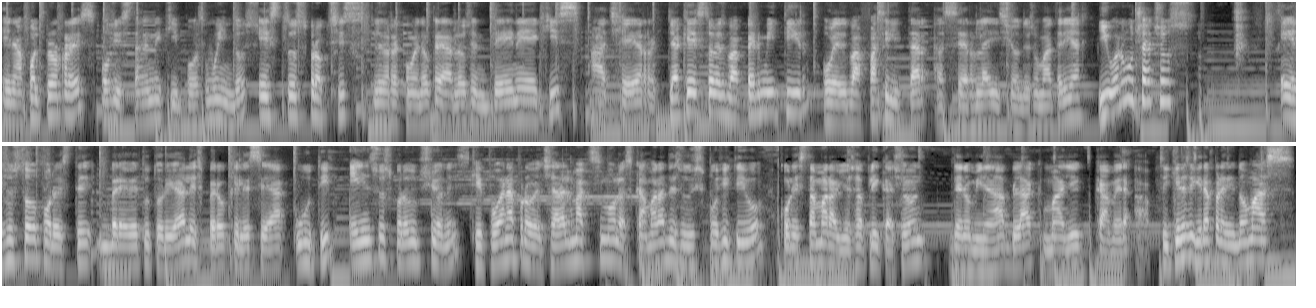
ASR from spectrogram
en Apple ProRes o si están en equipos Windows, estos proxies les recomiendo crearlos en DNX HR, ya que esto les va a permitir o les va a facilitar hacer la edición de su material. Y bueno muchachos, eso es todo por este breve tutorial. Espero que les sea útil en sus producciones, que puedan aprovechar al máximo las cámaras de su dispositivo con esta maravillosa aplicación denominada Blackmagic Camera App. Si quieres seguir aprendiendo más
